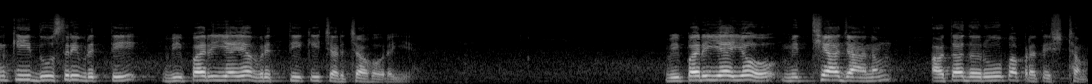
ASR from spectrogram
मन की दूसरी वृत्ति विपर्य वृत्ति की चर्चा हो रही है। विपर्यो मिथ्या जानम अतदरूप प्रतिष्ठम।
